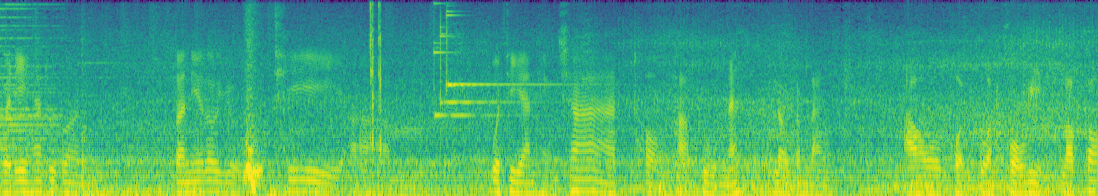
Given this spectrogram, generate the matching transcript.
สวัสดีครับทุกคน ตอนนี้เราอยู่ที่ อ่าอุทยานแห่งชาติทองผาภูมินะ เรากำลังเอาผลตรวจโควิด แล้วก็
